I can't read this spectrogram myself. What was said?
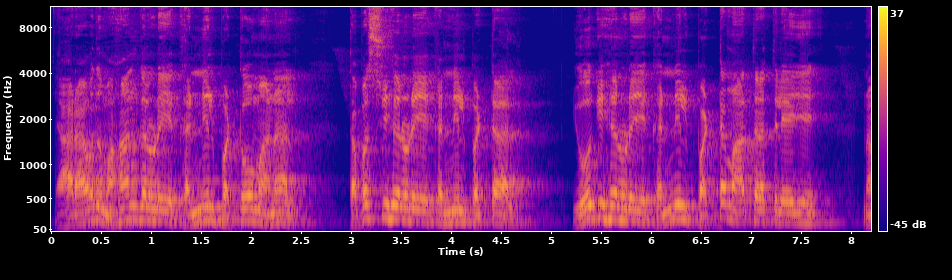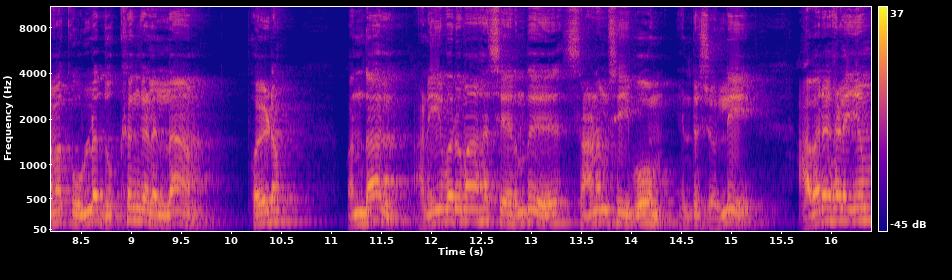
யாராவது மகான்களுடைய கண்ணில் பட்டோமானால் தபஸ்விகளுடைய கண்ணில் பட்டால் யோகிகளுடைய கண்ணில் பட்ட மாத்திரத்திலேயே நமக்கு உள்ள துக்கங்கள் எல்லாம் போயிடும். வந்தால் அனைவருமாக சேர்ந்து ஸ்நானம் செய்வோம் என்று சொல்லி அவர்களையும்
